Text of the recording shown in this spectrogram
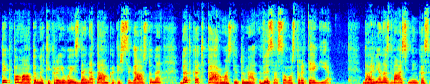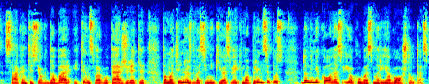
Taip pamatome tikrąjį vaizdą ne tam, kad išsigastume, bet kad permastytume visą savo strategiją. Dar vienas dvasininkas, sakantis, jog dabar itin svarbu peržiūrėti pamatinius dvasininkijos veikimo principus, dominikonas Jokūbas Marija Goštautas.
